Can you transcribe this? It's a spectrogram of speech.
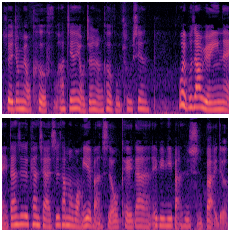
所以就没有客服。啊，今天有真人客服出现，我也不知道原因呢。但是看起来是他们网页版是 OK，但 APP 版是失败的。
